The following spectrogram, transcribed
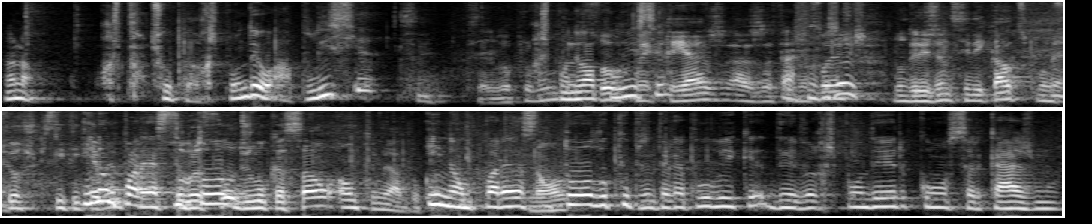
não? Não, não. Desculpa, ele respondeu à polícia Sim. respondeu à polícia. Como é que reage às afirmações de um dirigente sindical que se pronunciou especificamente sobre todo, a sua deslocação a um determinado local? E não me parece não... de todo que o Presidente da República deva responder com sarcasmo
